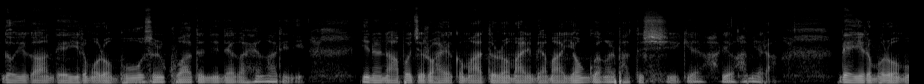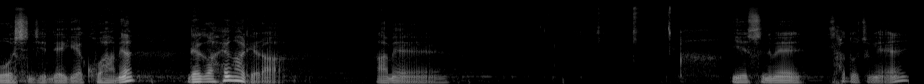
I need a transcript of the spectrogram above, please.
너희가 내 이름으로 무엇을 구하든지 내가 행하리니 이는 아버지로 하여금 아들로 말미암아 영광을 받으시게 하려 함이라 내 이름으로 무엇인지 내게 구하면 내가 행하리라 아멘 예수님의 사도 중에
